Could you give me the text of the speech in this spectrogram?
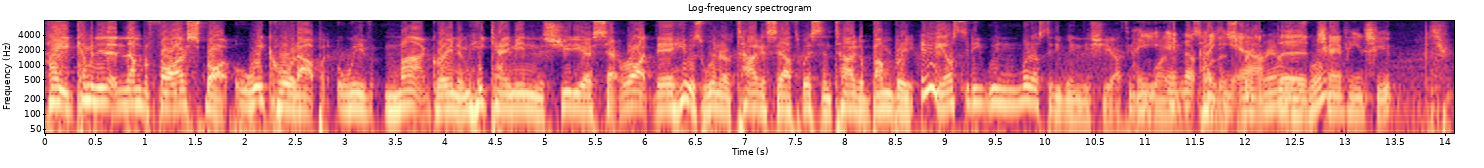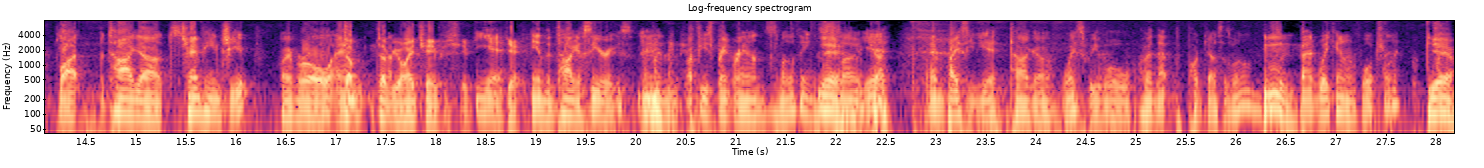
Hey, coming in at number five spot, we caught up with Mark Greenham. He came in the studio, sat right there. He was winner of Targa Southwest and Targa Bunbury. Anything else did he win? What else did he win this year? I think he, He won ended up some of the taking out the well. championship, like the Targa championship overall, and W- WA Championship. yeah, Yeah. in the Targa series, and a few sprint rounds and some other things. Yeah, so okay. yeah, and basically yeah, Targa West. We've all heard that podcast as well. It's a Mm. bad weekend, unfortunately. Yeah,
